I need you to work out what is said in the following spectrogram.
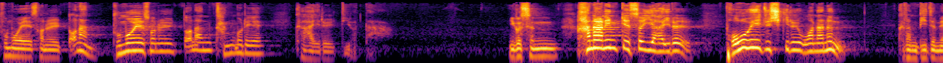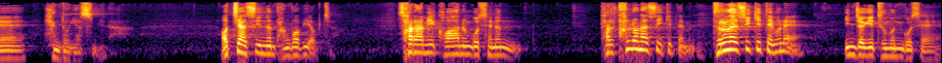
부모의 손을 떠난, 부모의 손을 떠난 강물에 그 아이를 띄웠다. 이것은 하나님께서 이 아이를 보호해 주시기를 원하는 그런 믿음의 행동이었습니다. 어찌할 수 있는 방법이 없죠. 사람이 거하는 곳에는 다 탄론할 수 있기 때문에, 드러날 수 있기 때문에 인적이 드문 곳에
